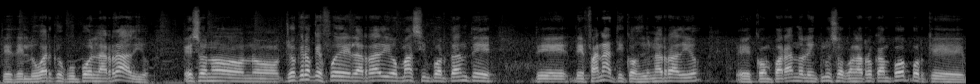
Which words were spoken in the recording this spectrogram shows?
desde el lugar que ocupó en la radio. Eso no, no, yo creo que fue la radio más importante de, fanáticos de una radio, eh, comparándola incluso con la rock and pop, porque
